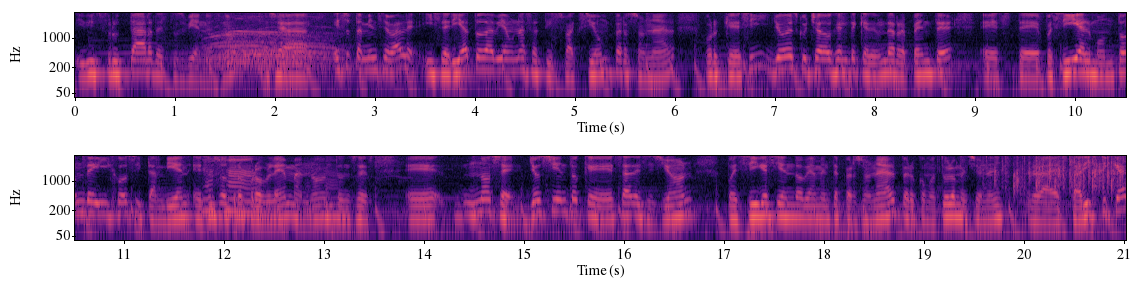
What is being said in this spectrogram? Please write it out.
y disfrutar de tus bienes, ¿no? O sea, eso también se vale y sería todavía una satisfacción personal porque sí, yo he escuchado gente que de un de repente, este, pues sí, el montón de hijos y también eso ajá, es otro problema, ¿no? Ajá. Entonces, eh, no sé, yo siento que esa decisión pues sigue siendo obviamente personal, pero como tú lo mencionas, la estadística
